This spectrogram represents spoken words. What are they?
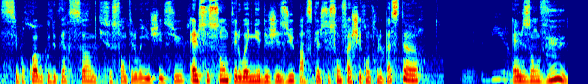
C'est pourquoi beaucoup de personnes qui se sont éloignées de Jésus, elles se sont éloignées de Jésus parce qu'elles se sont fâchées contre le pasteur. Elles ont vu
